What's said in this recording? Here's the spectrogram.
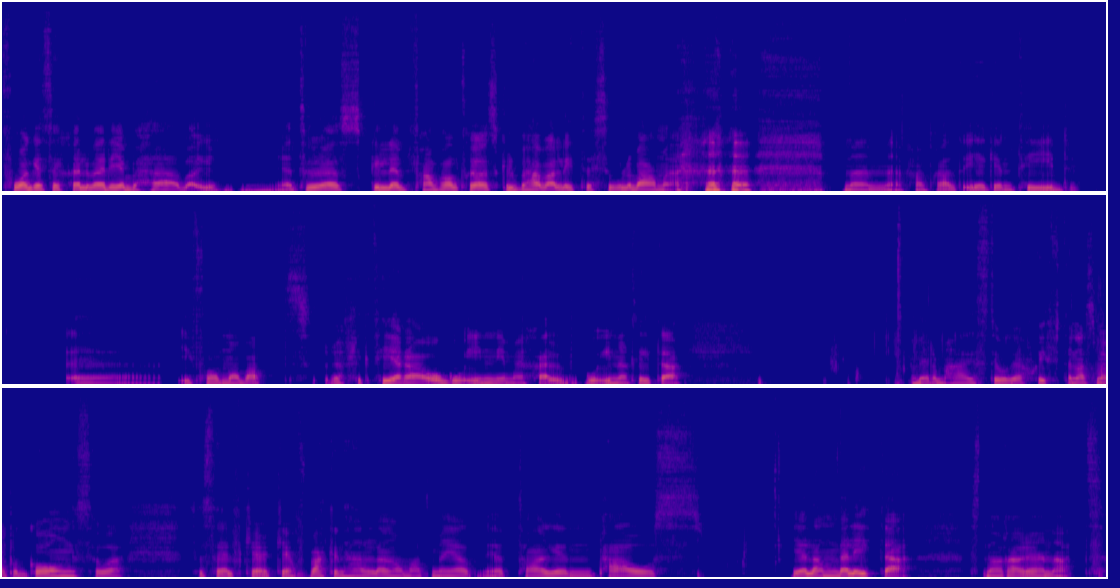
Fråga sig själv vad är det jag behöver. Jag tror jag skulle, framförallt tror jag skulle behöva lite sol och värme. men framförallt egen tid. Eh, I form av att reflektera och gå in i mig själv, gå inåt lite. Med de här stora skiftena som är på gång så, så self-care kanske verkligen handlar om att men jag, jag tar en paus, jag landar lite snarare än att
